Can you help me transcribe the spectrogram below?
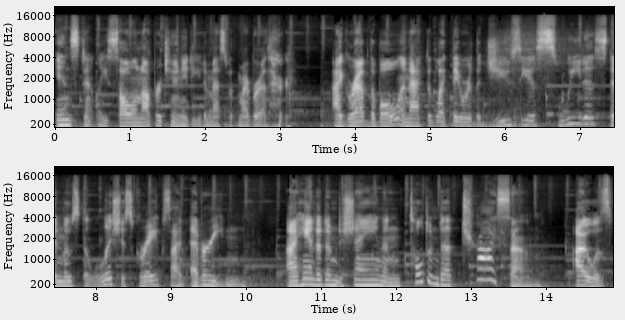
instantly saw an opportunity to mess with my brother. I grabbed the bowl and acted like they were the juiciest, sweetest, and most delicious grapes I've ever eaten. I handed them to Shane and told him to try some. I was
